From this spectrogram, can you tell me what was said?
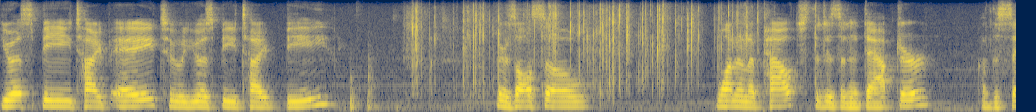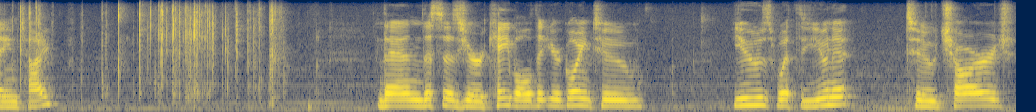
USB type A to a USB type B. There's also one in a pouch that is an adapter of the same type. Then this is your cable that you're going to use with the unit to charge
